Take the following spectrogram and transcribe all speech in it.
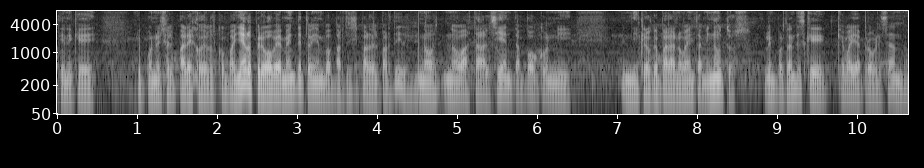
tiene que, ponerse al parejo de los compañeros, pero obviamente también va a participar del partido. No, no va a estar al 100 tampoco, ni, ni creo que para 90 minutos. Lo importante es que, vaya progresando.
